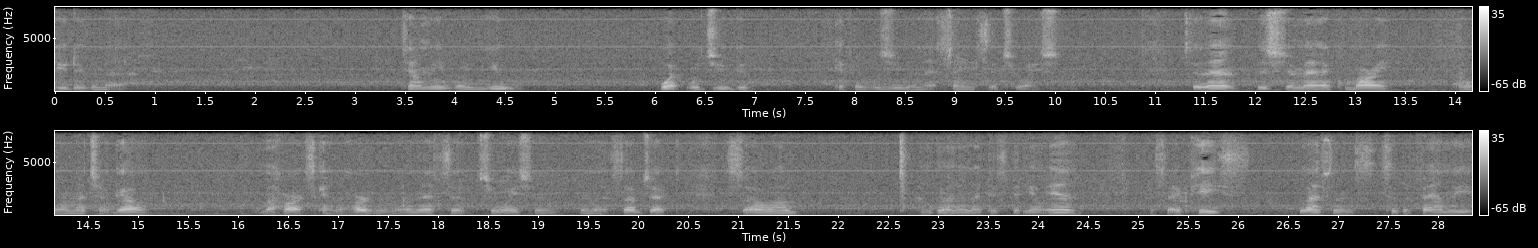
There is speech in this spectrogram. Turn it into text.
You do the math. Tell me where you, what would you do if it was you in that same situation? So then, this is your man Kumari. I want to let y'all go. My heart's kind of hurting on that situation and that subject. So, um, I'm going to let this video end and say peace, blessings to the family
